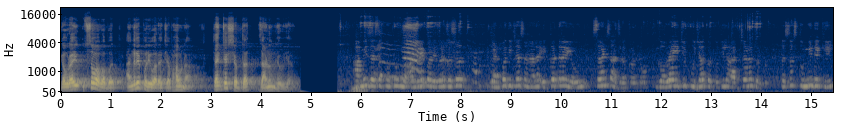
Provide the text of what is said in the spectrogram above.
गौराई उत्सवाबाबत आंग्रे परिवाराच्या भावना त्यांच्या शब्दात जाणून घेऊया. आम्ही जसं कुटुंब आंग्रे परिवार जसं गणपतीच्या सणाला एकत्र येऊन सण साजरा करतो गौराईची पूजा करतो तिला अर्चना करतो तसंच तुम्ही देखील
